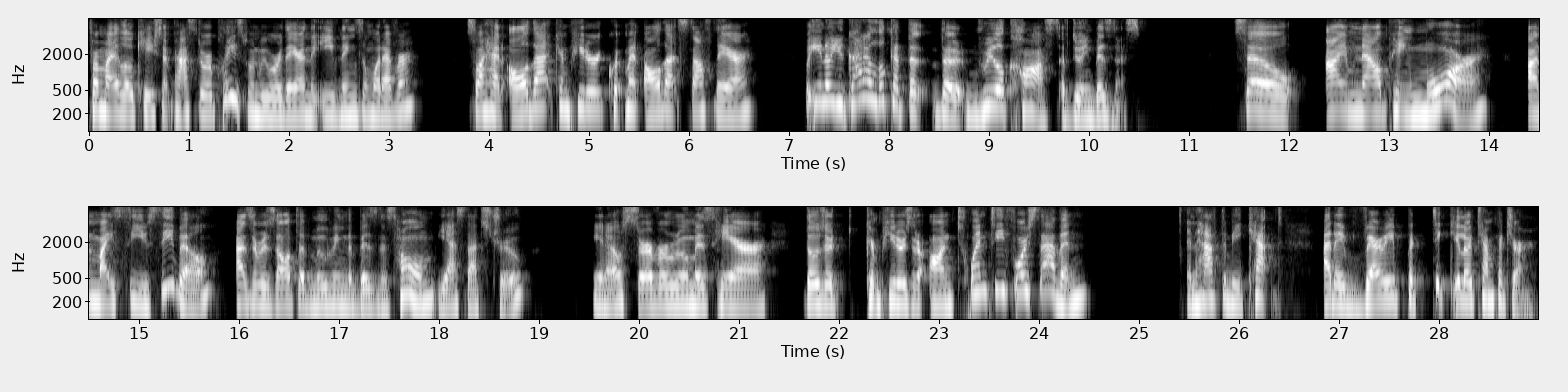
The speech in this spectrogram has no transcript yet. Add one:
from my location at Pasadena Place when we were there in the evenings and whatever? So I had all that computer equipment, all that stuff there. But you know, you got to look at the the real cost of doing business. So I'm now paying more on my CUC bill as a result of moving the business home. Yes, that's true. You know, server room is here. Those are computers that are on 24 7 and have to be kept at a very particular temperature.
